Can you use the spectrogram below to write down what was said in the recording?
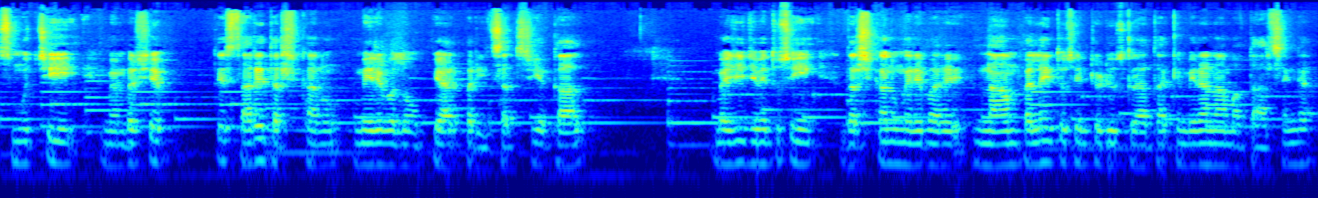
ਸਮੁੱਚੀ ਮੈਂਬਰਸ਼ਿਪ ਤੇ ਸਾਰੇ ਦਰਸ਼ਕਾਂ ਨੂੰ ਮੇਰੇ ਵੱਲੋਂ ਪਿਆਰ ਭਰੀ ਸਤਿ ਸ੍ਰੀ ਅਕਾਲ। ਭਾਈ ਜੀ ਜਿਵੇਂ ਤੁਸੀਂ ਦਰਸ਼ਕਾਂ ਨੂੰ ਮੇਰੇ ਬਾਰੇ ਨਾਮ ਪਹਿਲਾਂ ਹੀ ਤੁਸੀਂ ਇੰਟਰੋਡਿਊਸ ਕਰਾਤਾ ਕਿ ਮੇਰਾ ਨਾਮ ਅਵਤਾਰ ਸਿੰਘ ਹੈ।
